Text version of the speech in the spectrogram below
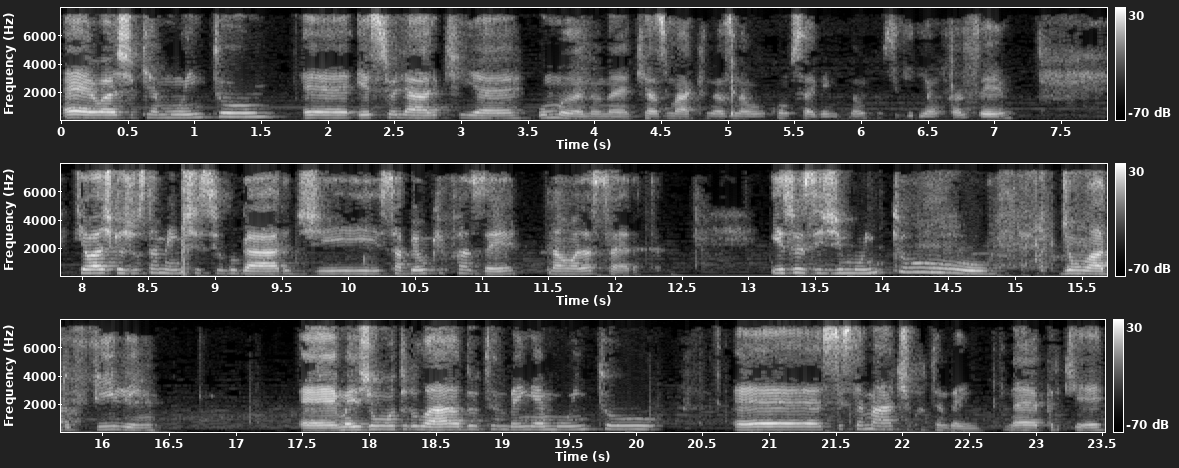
É, eu acho que é muito é, esse olhar que é humano, né, que as máquinas não conseguem, não conseguiriam fazer. Que eu acho que é justamente esse lugar de saber o que fazer na hora certa. Isso exige muito, de um lado, feeling, é, mas de um outro lado também é muito é, sistemático também, né? Porque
